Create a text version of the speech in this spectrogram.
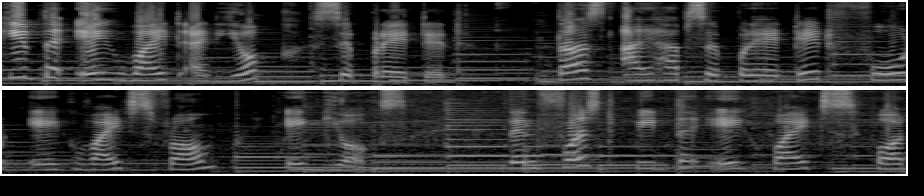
Keep the egg white and yolk separated. Thus I have separated 4 egg whites from egg yolks. Then first beat the egg whites for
